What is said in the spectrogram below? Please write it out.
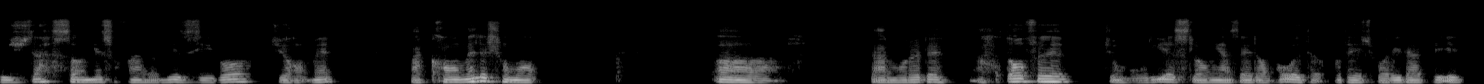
18 ثانیه سخنرانی زیبا جامع و کامل شما در مورد اهداف جمهوری اسلامی از اعدام ها و اعترافات اجباری در طی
